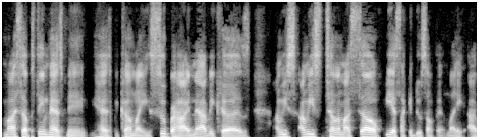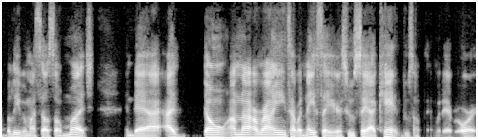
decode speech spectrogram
my self esteem has been has become like super high now because I'm used I'm used to telling myself, yes, I can do something. Like I believe in myself so much and that I, I don't I'm not around any type of naysayers who say I can't do something, whatever. Or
